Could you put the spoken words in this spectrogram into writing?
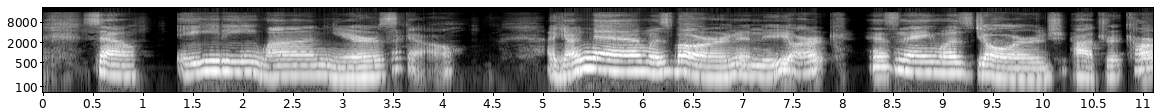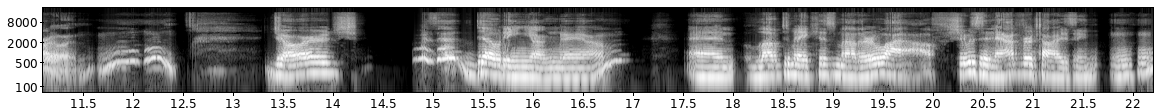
So, 81 years ago, a young man was born in New York. His name was George Patrick Carlin. Mm-hmm. George was a doting young man and loved to make his mother laugh. She was in advertising. Mm-hmm.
